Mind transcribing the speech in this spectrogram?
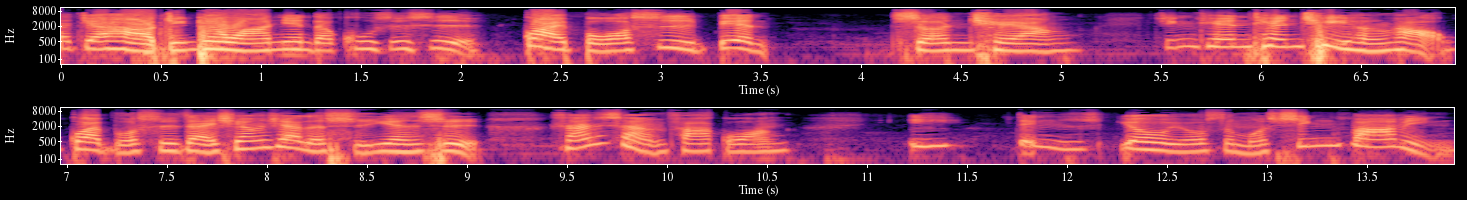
大家好，今天我要念的故事是《怪博士变身枪》。今天天气很好，怪博士在乡下的实验室闪闪发光，一定又有什么新发明？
